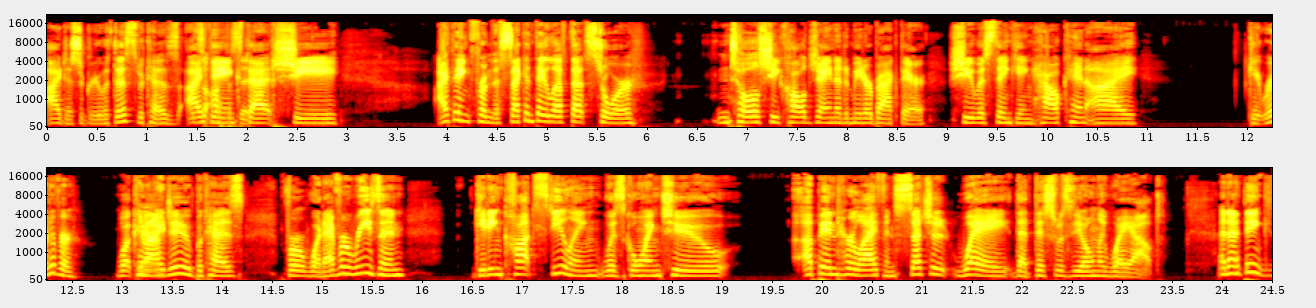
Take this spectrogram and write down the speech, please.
I disagree with this because I think opposite. that she, I think from the second they left that store until she called Jayna to meet her back there, she was thinking, how can I get rid of her? What can Yeah. I do? Because for whatever reason, getting caught stealing was going to upend her life in such a way that this was the only way out. And I think,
